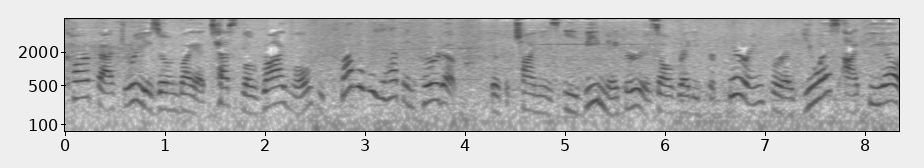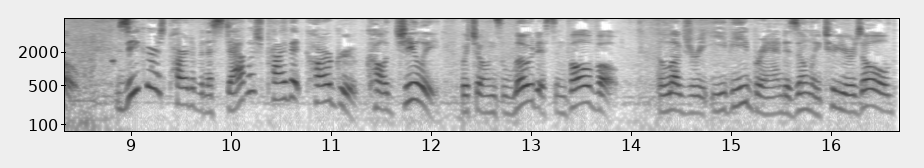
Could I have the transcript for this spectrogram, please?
car factory is owned by a Tesla rival you probably haven't heard of, though the Chinese EV maker is already preparing for a U.S. IPO. Zeekr is part of an established private car group called Geely, which owns Lotus and Volvo. The luxury EV brand is only two years old,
